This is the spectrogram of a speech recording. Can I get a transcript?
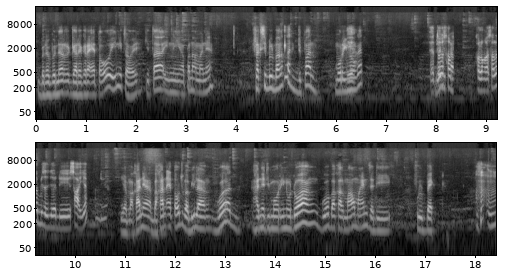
bener-bener gara-gara Eto'o ini coy. Kita ini apa namanya? Fleksibel banget lah di depan. Mourinho Iya. kan? itu Dia bisa- sam- kalau nggak salah bisa jadi sayap kan dia? Ya makanya. Bahkan Eto'o juga bilang, gue hanya di Mourinho doang, gue bakal mau main jadi fullback.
